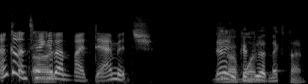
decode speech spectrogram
I'm gonna take it Uh, on my damage. Yeah, you have can one, do that next time.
